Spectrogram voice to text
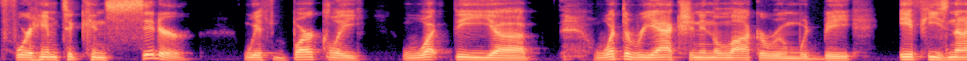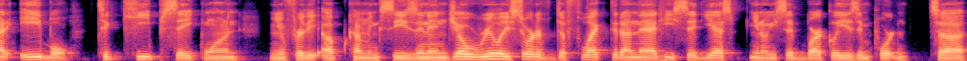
for him to consider with Barkley what the uh, what the reaction in the locker room would be if he's not able to keep Saquon you know, for the upcoming season. And Joe really sort of deflected on that. He said, yes, you know, he said Barkley is important to,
